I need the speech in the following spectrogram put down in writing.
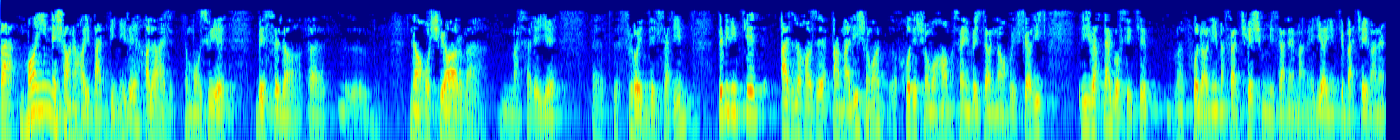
و ما این نشانه های بدبینی رو حالا از موضوع به صلاح ناهوشیار و مسئله فروید بگذاریم ببینیم که از لحاظ عملی شما خود شما ها مثلا این وجدان ناهوشیار هیچ هیچ وقت نگفتید که فلانی مثلا چشم می‌زنه منه یا اینکه بچه منه.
